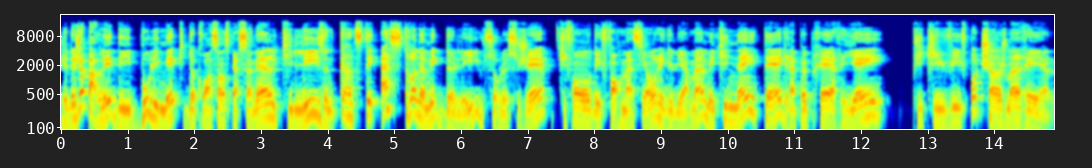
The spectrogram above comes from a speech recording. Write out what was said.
J'ai déjà parlé des boulimiques de croissance personnelle qui lisent une quantité astronomique de livres sur le sujet, qui font des formations régulièrement, mais qui n'intègrent à peu près rien, puis qui vivent pas de changement réel.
